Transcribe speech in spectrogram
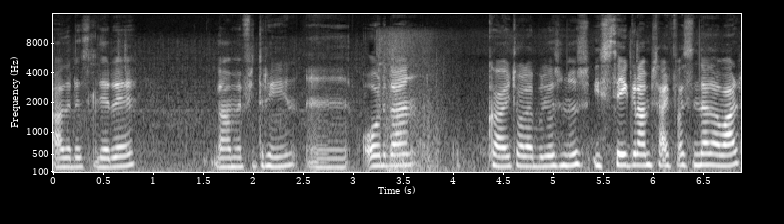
adresleri Game Fitri'nin. Eee, oradan kayıt olabiliyorsunuz. Instagram sayfasında da var.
